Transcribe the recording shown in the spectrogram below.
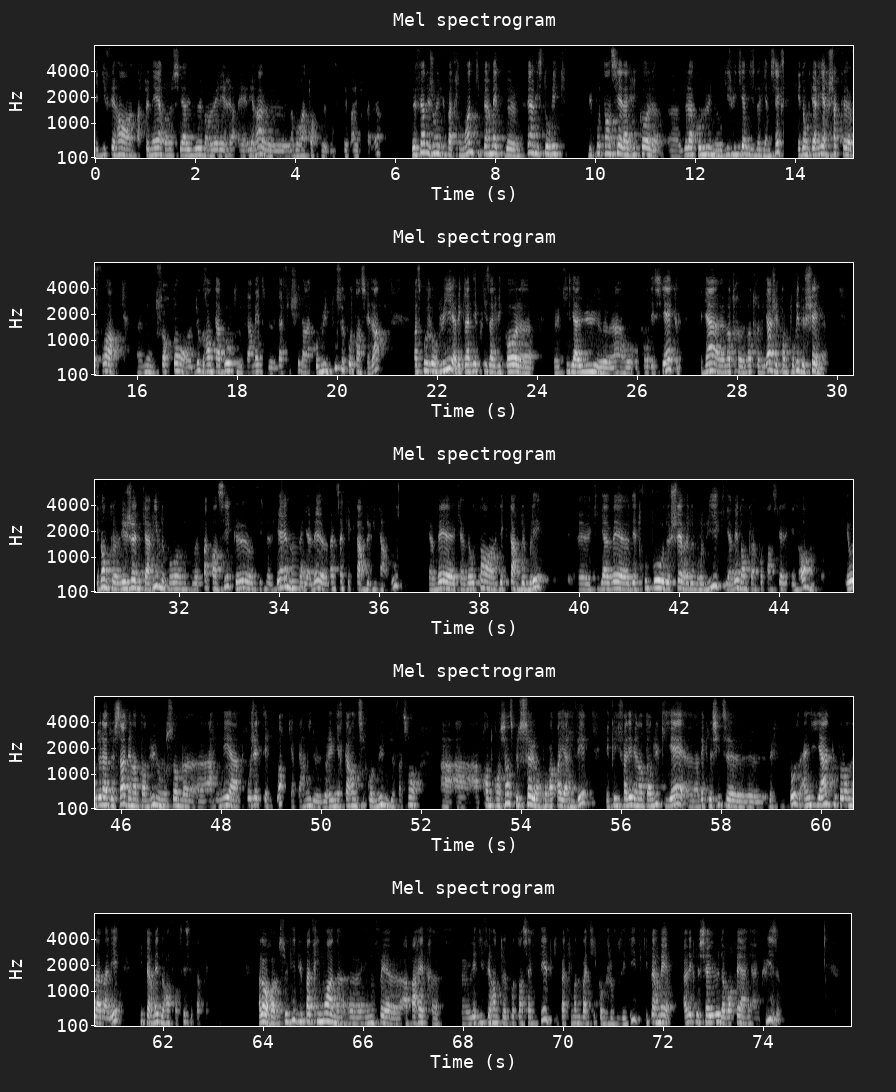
différents partenaires dans le CAUE, dans le LRA, le laboratoire dont je vous ai parlé tout à l'heure, de faire des Journées du patrimoine qui permettent de faire l'historique du potentiel agricole euh, de la commune au 18e, 19e siècle. Et donc derrière chaque fois euh, nous sortons deux grands tableaux qui nous permettent d'afficher dans la commune tout ce potentiel-là. Parce qu'aujourd'hui, avec la déprise agricole euh, euh, qu'il y a eu hein, au cours des siècles, eh bien, notre, notre village est entouré de chênes. Et donc, les jeunes qui arrivent ne, pouvaient pas penser qu'au 19e, il y avait 25 hectares de vignes avait, qu'il y avait autant d'hectares de blé, qu'il y avait des troupeaux de chèvres et de brebis, qu'il y avait donc un potentiel énorme. Et au-delà de ça, bien entendu, nous nous sommes euh, arrimés à un projet de territoire qui a permis de, réunir 46 communes de façon à, prendre conscience que seul on ne pourra pas y arriver et qu'il fallait bien entendu qu'il y ait, euh, avec le site euh, de Philippose, un lien tout au long de la vallée qui permette de renforcer cette attractivité. Alors, ce guide du patrimoine, il nous fait apparaître les différentes potentialités, le petit patrimoine bâti, comme je vous ai dit, qui permet, avec le CAE, d'avoir fait un, quiz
